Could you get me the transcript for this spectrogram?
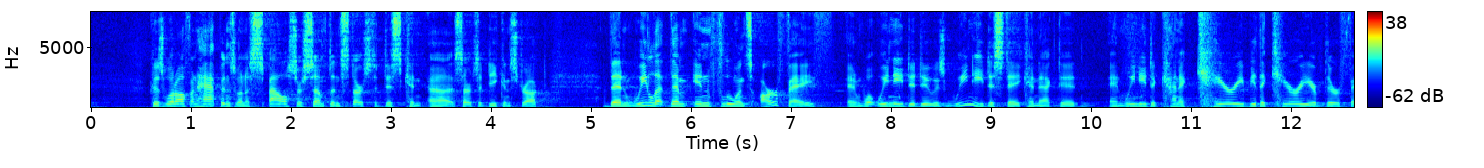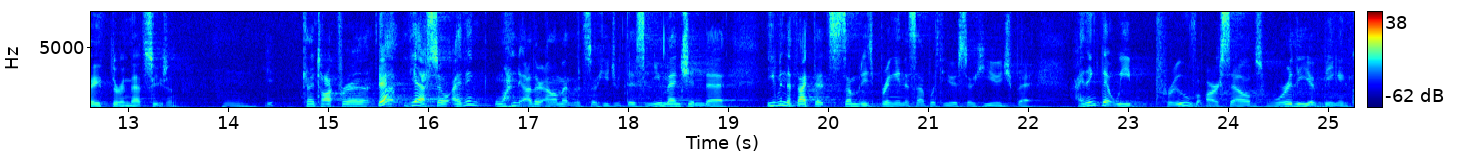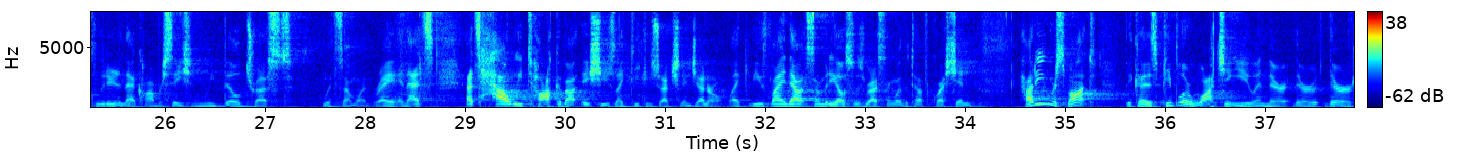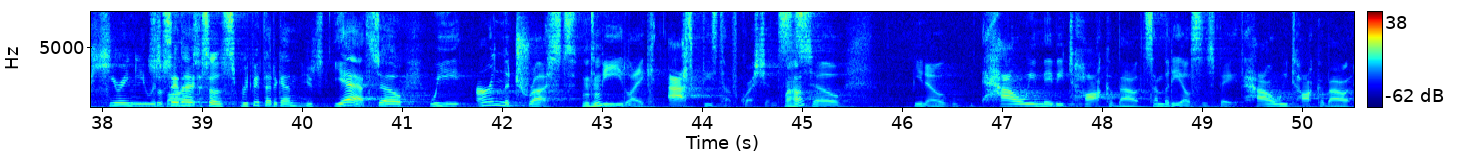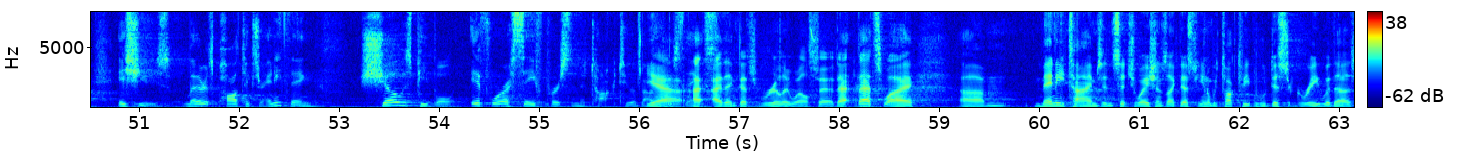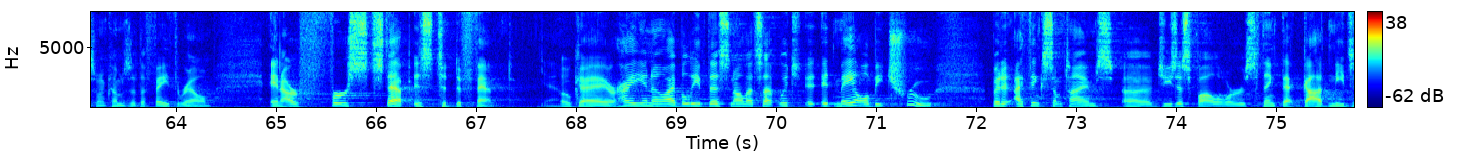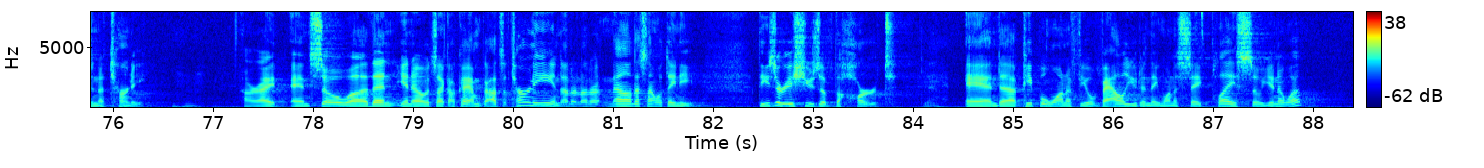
Because what often happens when a spouse or something starts to, discon- uh, starts to deconstruct, then we let them influence our faith. And what we need to do is we need to stay connected and we need to kind of carry, be the carrier of their faith during that season. Hmm. Can I talk for a? Yeah. uh, yeah. So I think one other element that's so huge with this, and you mentioned uh, even the fact that somebody's bringing this up with you is so huge, but I think that we prove ourselves worthy of being included in that conversation when we build trust with someone, right? And that's that's how we talk about issues like deconstruction in general. Like if you find out somebody else is wrestling with a tough question, how do you respond? Because people are watching you and they're they're they're hearing you So respond. say that, so repeat that again. You, Yeah, so we earn the trust to Mhm. be like ask these tough questions. Uh-huh. So, you know, how we maybe talk about somebody else's faith, how we talk about issues, whether it's politics or anything, shows people if we're a safe person to talk to about yeah, those things. I, I think that's really well said. That, that's why um, many times in situations like this, you know, we talk to people who disagree with us when it comes to the faith realm, and our first step is to defend. Yeah. Okay, or hey, you know, I believe this and all that stuff, which it, it may all be true, but it, I think sometimes uh, Jesus followers think that God needs an attorney. Mm-hmm. All right, and so uh, then you know it's like, okay, I'm God's attorney, and da, da, da, no, that's not what they need. These are issues of the heart, Yeah. and uh, people want to feel valued and they want a safe place. So you know what?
